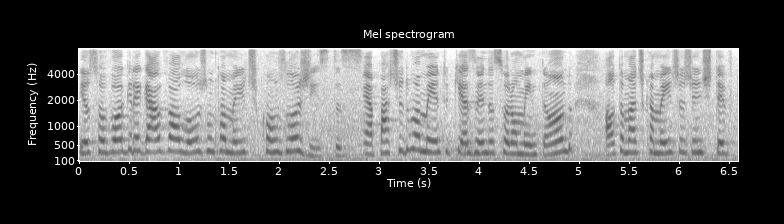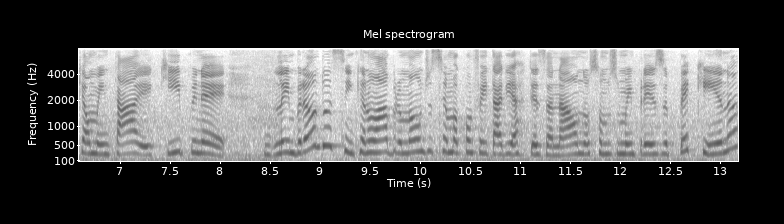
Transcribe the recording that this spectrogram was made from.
e eu só vou agregar valor juntamente com os lojistas. A partir do momento que as vendas foram aumentando, automaticamente a gente teve que aumentar a equipe, né? Lembrando assim que eu não abro mão de ser uma confeitaria artesanal, nós somos uma empresa pequena,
